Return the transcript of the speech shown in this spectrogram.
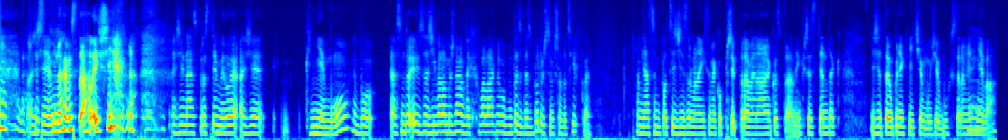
a že je mnohem stálejší. a že nás prostě miluje a že k němu, nebo já jsem to i zažívala možná ve chvalách nebo vůbec ve sboru, když jsem šla do církve. A měla jsem pocit, že zrovna nejsem jako připravená jako správný křesťan, tak že to je úplně k ničemu, že Bůh se na mě mhm. hněvá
